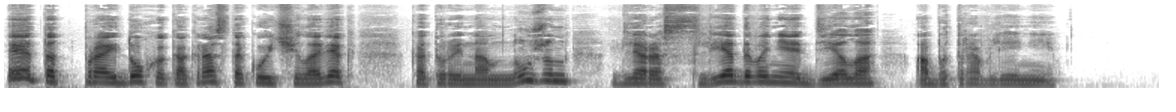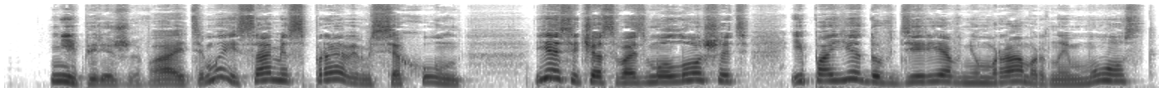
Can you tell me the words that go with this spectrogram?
Этот пройдоха как раз такой человек, который нам нужен для расследования дела об отравлении. Не переживайте, мы и сами справимся, Хун. Я сейчас возьму лошадь и поеду в деревню Мраморный мост.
